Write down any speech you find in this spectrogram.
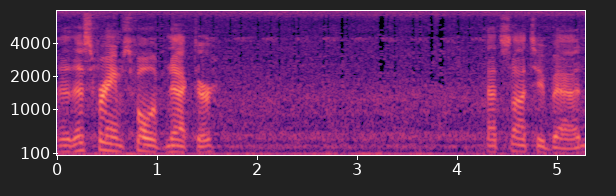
This frame's full of nectar. That's not too bad.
